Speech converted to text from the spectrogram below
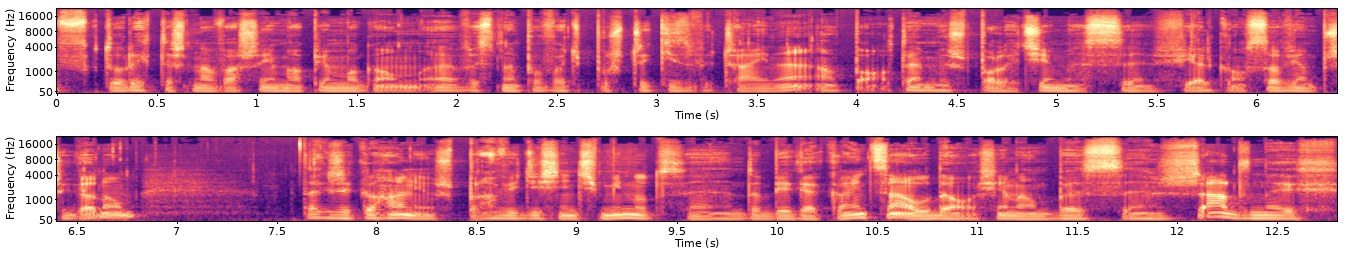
w których też na waszej mapie mogą e, występować puszczyki zwyczajne, a potem już polecimy z wielką sowią przygodą Także kochani, już prawie 10 minut e, dobiega końca. Udało się nam bez żadnych,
